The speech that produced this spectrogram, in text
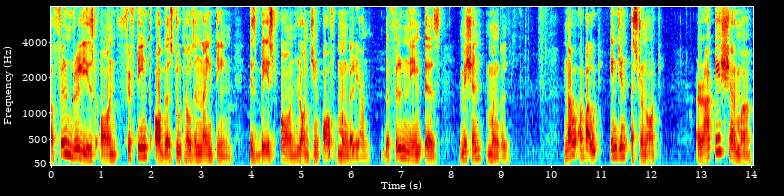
A film released on 15th August 2019 is based on launching of Mangalyaan. The film name is Mission Mangal. Now about Indian astronaut. Rakesh Sharma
